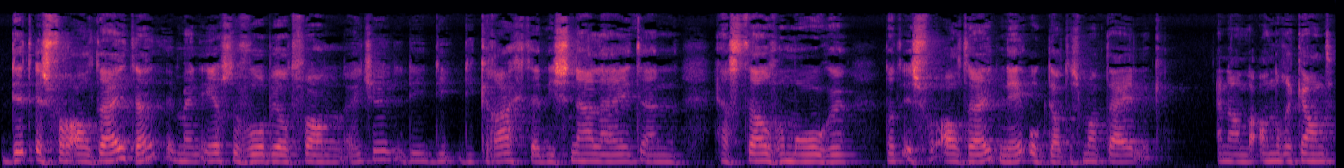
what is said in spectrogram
dit is voor altijd. Hè? Mijn eerste voorbeeld van, weet je, die, die, die kracht en die snelheid en herstelvermogen, dat is voor altijd. Nee, ook dat is maar tijdelijk. En aan de andere kant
